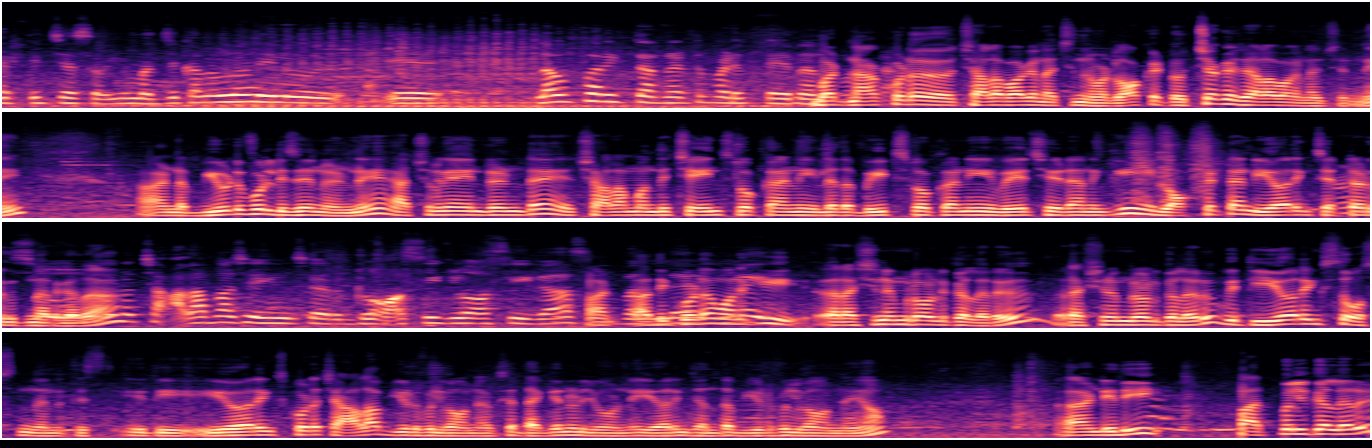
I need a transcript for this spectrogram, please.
తెప్పించేసావు ఈ మధ్యకాలంలో నేను లవ్ ఫర్ ఇట్ అన్నట్టు పడిపోయాను బట్ నాకు కూడా చాలా బాగా నచ్చింది అనమాట. లాకెట్ వచ్చాక చాలా బాగా నచ్చింది. అండ్ బ్యూటిఫుల్ డిజైన్ అండి. యాక్చువల్గా ఏంటంటే చాలా మంది చైన్స్లో కానీ లేదా బీట్స్లో కానీ వేర్ చేయడానికి లాకెట్ అండ్ ఇయర్ రింగ్ సెట్ అడుగుతున్నారు కదా. చాలా బాగా చేయించారు. గ్లాసీ గ్లాసీగా అది కూడా మనకి Russian emerald colour Russian emerald colour with ఇయర్ రింగ్స్తో వస్తుందండి. ఇది ఇయర్ రింగ్స్ కూడా చాలా బ్యూటిఫుల్గా ఉన్నాయి. ఒకసారి దగ్గర నుండి చూడండి ఇయర్ రింగ్స్ ఎంత బ్యూటిఫుల్గా ఉన్నాయో. అండ్ ఇది purple colour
